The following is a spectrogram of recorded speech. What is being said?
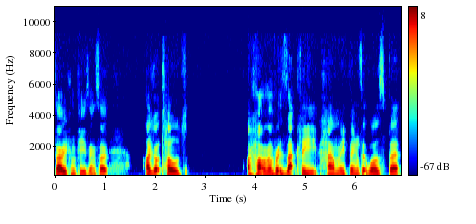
very confusing. So I got told I can't remember exactly how many things it was, but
